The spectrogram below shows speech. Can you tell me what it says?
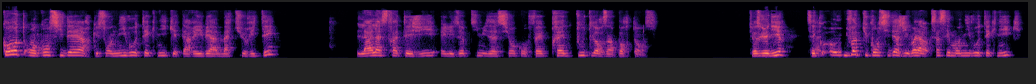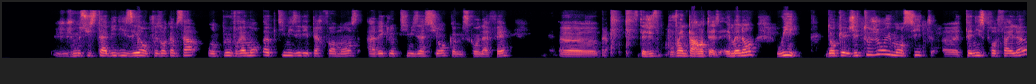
Quand on considère que son niveau technique est arrivé à maturité, là, la stratégie et les optimisations qu'on fait prennent toutes leurs importances. Tu vois ce que je veux dire? C'est qu'une fois que tu considères, je dis voilà, ça c'est mon niveau technique, je me suis stabilisé en faisant comme ça, on peut vraiment optimiser les performances avec l'optimisation comme ce qu'on a fait. Euh, C'était juste pour faire une parenthèse. Et maintenant, oui, donc j'ai toujours eu mon site euh, Tennis Profiler,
